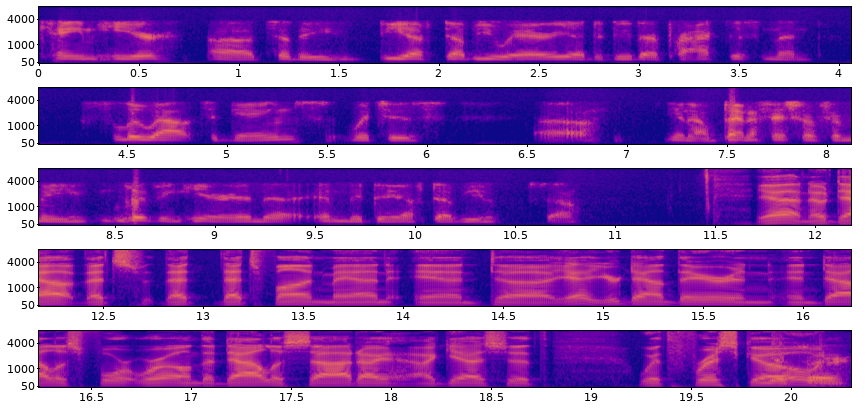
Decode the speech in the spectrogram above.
came here uh, to the DFW area to do their practice and then flew out to games, which is uh, you know beneficial for me living here in the in the DFW. So. Yeah, no doubt. That's that that's fun, man. And uh, yeah, you're down there in, in Dallas Fort. We're on the Dallas side, I, I guess, with with Frisco. Yes, and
